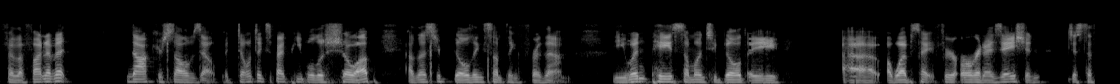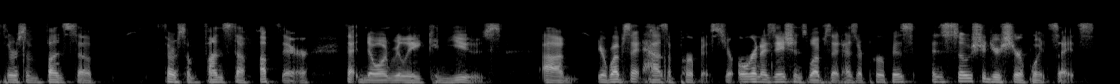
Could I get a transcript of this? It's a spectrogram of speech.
for the fun of it, knock yourselves out, but don't expect people to show up unless you're building something for them. You wouldn't pay someone to build a uh, a website for your organization just to throw some fun stuff, throw some fun stuff up there that no one really can use. Um, your website has a purpose. Your organization's website has a purpose, and so should your SharePoint sites.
